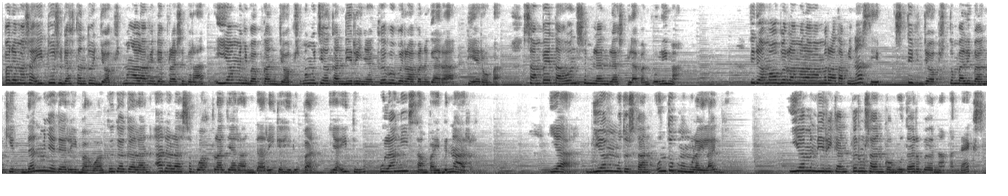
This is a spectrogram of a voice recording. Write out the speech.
Pada masa itu sudah tentu Jobs mengalami depresi berat yang menyebabkan Jobs mengucilkan dirinya ke beberapa negara di Eropa sampai tahun 1985. Tidak mau berlama-lama meratapi nasib, Steve Jobs kembali bangkit dan menyadari bahwa kegagalan adalah sebuah pelajaran dari kehidupan, yaitu ulangi sampai benar. Ya, dia memutuskan untuk memulai lagi. Ia mendirikan perusahaan komputer bernama Next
